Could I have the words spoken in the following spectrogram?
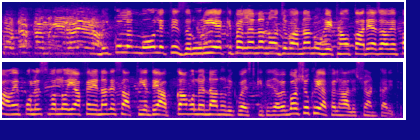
ਤੁਹਾਡਾ ਕੰਮ ਕੀ ਰਹਿ ਜਾਣਾ ਬਿਲਕੁਲ ਅਨਮੋਲ, ਇੱਥੇ ਜ਼ਰੂਰੀ ਹੈ ਕਿ ਪਹਿਲਾਂ ਇਹਨਾਂ ਨੌਜਵਾਨਾਂ ਨੂੰ ਹੇਠਾਂ ਉਤਾਰਿਆ ਜਾਵੇ, ਭਾਵੇਂ ਪੁਲਿਸ ਵੱਲੋਂ ਜਾਂ ਫਿਰ ਇਹਨਾਂ ਦੇ ਸਾਥੀ ਅਧਿਆਪਕਾਂ ਵੱਲੋਂ ਇਹਨਾਂ ਨੂੰ ਰਿਕੁਐਸਟ ਕੀਤੀ ਜਾਵੇ। ਬਹੁਤ ਸ਼ੁਕਰੀਆ ਫਿਲਹਾਲ ਇਸ ਜਾਣਕਾਰੀ ਤੇ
